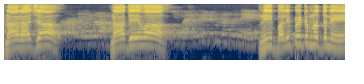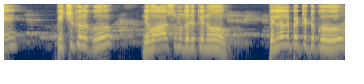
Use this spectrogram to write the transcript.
నా రాజా నా దేవా నీ బలిపీఠం వద్దనే పిచ్చుకలకు నివాసము దొరికెను. పిల్లలు పెట్టుటకు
